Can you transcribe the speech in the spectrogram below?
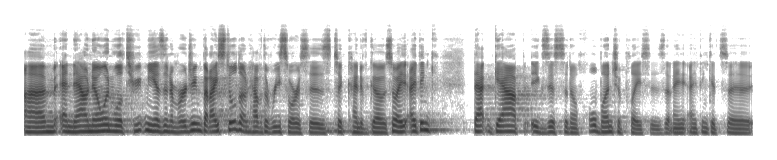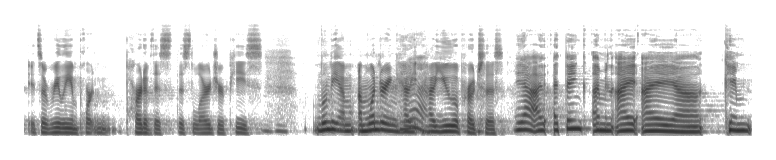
um, and now no one will treat me as an emerging but i still don't have the resources to kind of go so i, I think that gap exists in a whole bunch of places and I, I, think it's a it's a really important part of this this larger piece mm-hmm. Mumbi, I'm, I'm wondering how, yeah. how you approach this. Yeah, I, I think, I mean, I, I uh, came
